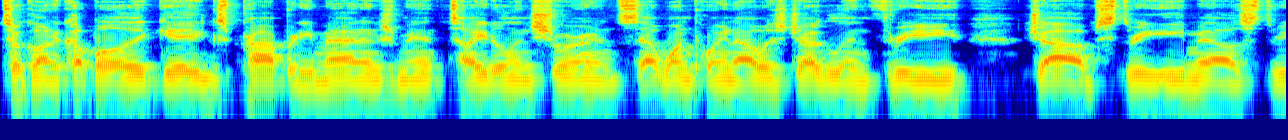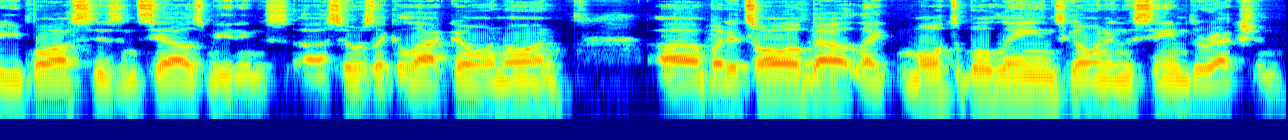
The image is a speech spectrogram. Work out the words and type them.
took on a couple other gigs, property management, title insurance. At one point, I was juggling three jobs, three emails, three bosses, and sales meetings. Uh, so it was like a lot going on. Uh, but it's all about like multiple lanes going in the same direction.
